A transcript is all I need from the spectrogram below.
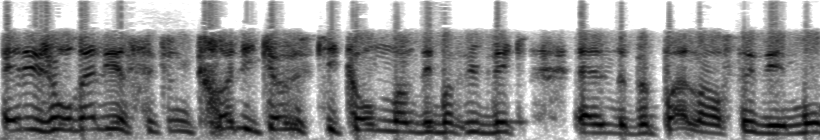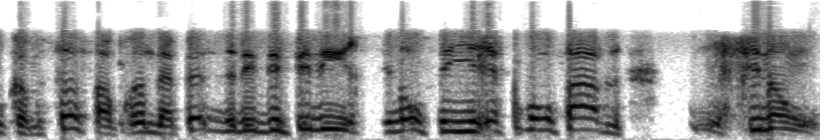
Elle est journaliste, c'est une chroniqueuse qui compte dans le débat public. Elle ne peut pas lancer des mots comme ça sans prendre la peine de les définir. Sinon, c'est irresponsable. Sinon,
